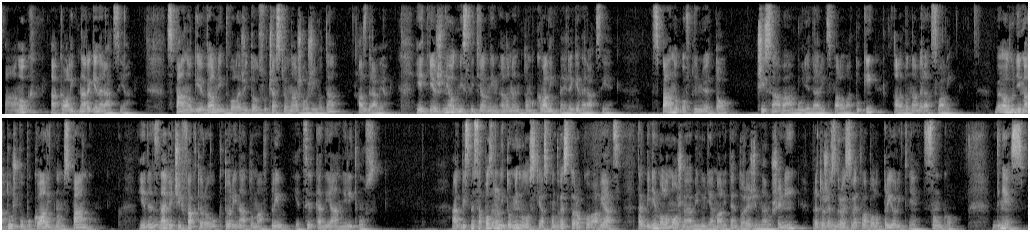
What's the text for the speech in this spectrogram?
Spánok a kvalitná regenerácia. Spánok je veľmi dôležitou súčasťou nášho života a zdravia. Je tiež neodmysliteľným elementom kvalitnej regenerácie. Spánok ovplyvňuje to, či sa vám bude dariť spalovať tuky alebo naberať svaly. Veľa ľudí má túžbu po kvalitnom spánku. Jeden z najväčších faktorov, ktorý na to má vplyv, je cirkadiánny rytmus – ak by sme sa pozreli do minulosti aspoň 200 rokov a viac, tak by nebolo možné, aby ľudia mali tento režim narušený, pretože zdroj svetla bolo prioritne slnko. Dnes,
